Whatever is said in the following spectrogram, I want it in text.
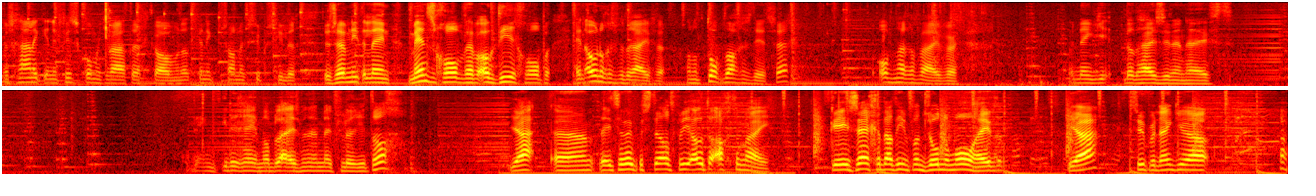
waarschijnlijk in een vissenkommetje waren terechtgekomen. Dat vind ik persoonlijk super zielig. Dus we hebben niet alleen mensen geholpen, we hebben ook dieren geholpen. En ook nog eens bedrijven. Wat een topdag is dit zeg. Op naar een vijver. Wat denk je dat hij zin in heeft? Ik denk dat iedereen wel blij is met een McFlurry, toch? Ja, ehm, deze heb ik besteld voor die auto achter mij. Kun je zeggen dat hij hem van John de Mol heeft? Ja? Super, dankjewel.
